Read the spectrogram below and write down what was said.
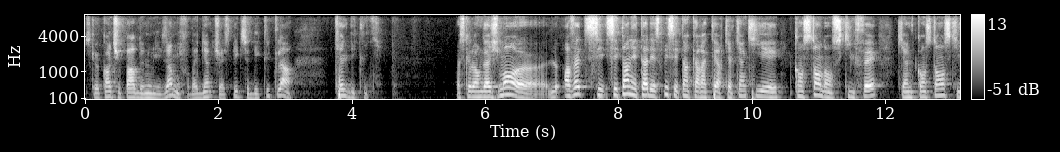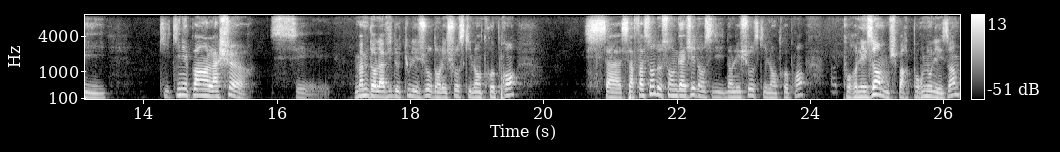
Parce que quand tu parles de nous les hommes, il faudrait bien que tu expliques ce déclic-là. Quel déclic? Parce que l'engagement, euh, en fait, c'est un état d'esprit, c'est un caractère. Quelqu'un qui est constant dans ce qu'il fait, qui a une constance, qui, qui, qui n'est pas un lâcheur. Même dans la vie de tous les jours, dans les choses qu'il entreprend, sa, façon de s'engager dans, dans les choses qu'il entreprend, pour les hommes, je parle pour nous les hommes,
